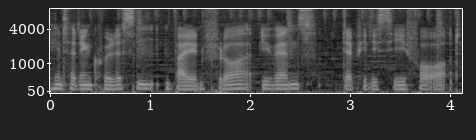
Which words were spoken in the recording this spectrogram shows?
hinter den Kulissen bei den Floor-Events der PDC vor Ort.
